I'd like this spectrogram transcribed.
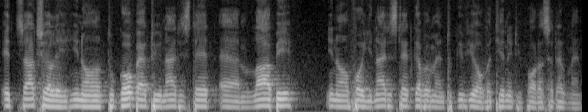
it's actually, you know, to go back to United States and lobby, you know, for United States government to give you opportunity for a settlement.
